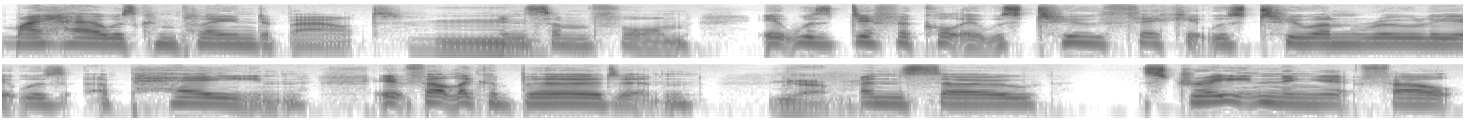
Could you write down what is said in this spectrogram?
my hair was complained about hmm. in some form. It was difficult, it was too thick, it was too unruly, it was a pain. It felt like a burden. yeah, And so straightening it felt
